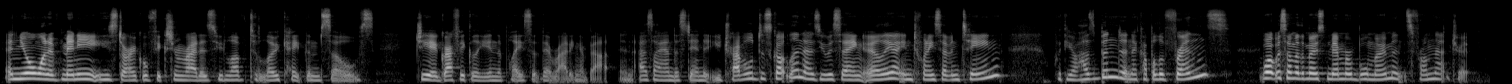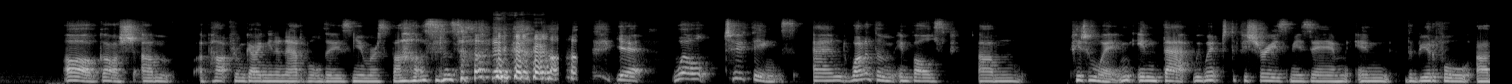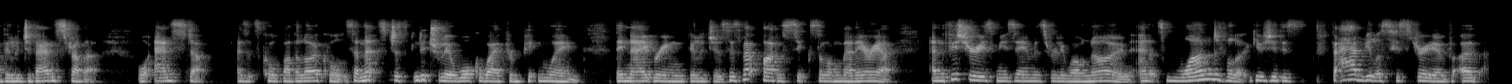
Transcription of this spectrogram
And you're one of many historical fiction writers who love to locate themselves geographically in the place that they're writing about. And as I understand it, you travelled to Scotland, as you were saying earlier, in 2017 with your husband and a couple of friends. What were some of the most memorable moments from that trip? Oh gosh, um, apart from going in and out of all these numerous bars so, yeah. Well, two things, and one of them involves um, Pittenweem in that we went to the Fisheries Museum in the beautiful uh, village of Anstruther, or Anster, as it's called by the locals. And that's just literally a walk away from Pittenweem, their neighbouring villages. There's about five or six along that area. And the Fisheries Museum is really well known and it's wonderful. It gives you this fabulous history of, of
